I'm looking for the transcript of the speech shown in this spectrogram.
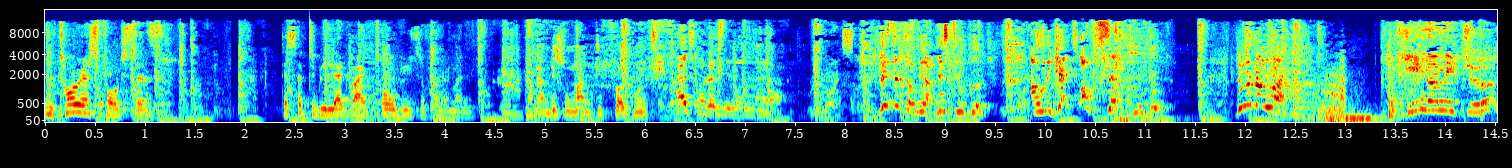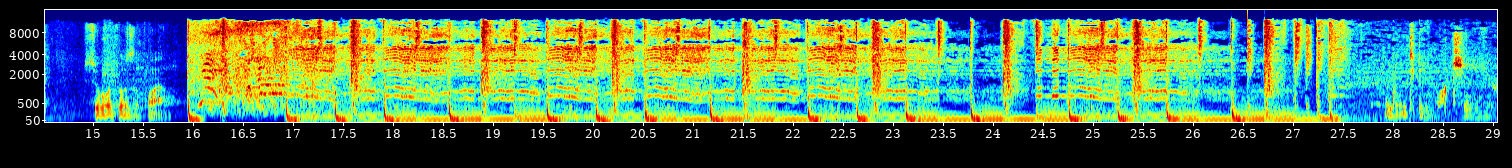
Notorious fraudsters. They're said to be led by a tall, beautiful woman. Madam, this woman defrauded me 500 million naira. Listen to me and listen good. I will get upset with you. Do you know what? Do you know me too? So what was the plan? I'm going to be watching you.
